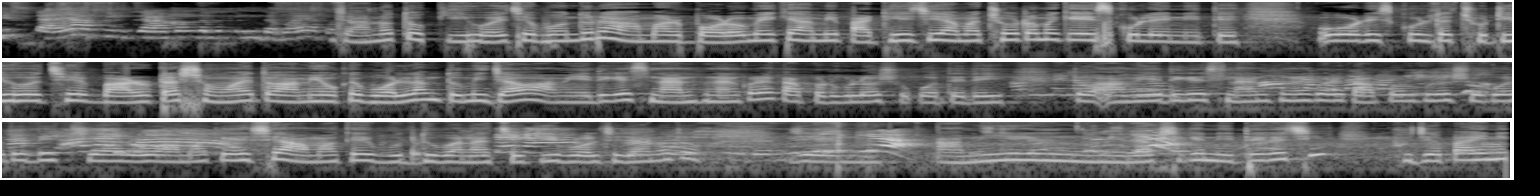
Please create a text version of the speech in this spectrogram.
लिफ्ट आया फिर क्या कौन बटन दबाया জানো তো কি হয়েছে বন্ধুরা আমার বড় মেয়েকে আমি পাঠিয়েছি আমার ছোটো মেয়েকে স্কুলে নিতে ওর স্কুলটা ছুটি হচ্ছে বারোটার সময় তো আমি ওকে বললাম তুমি যাও আমি এদিকে স্নান ফান করে কাপড়গুলো শুকোতে দিই তো আমি এদিকে স্নান ফান করে কাপড়গুলো শুকোতে দিচ্ছি আর ও আমাকে এসে আমাকেই বুদ্ধু বানাচ্ছে কি বলছে জানো তো যে আমি নীলাক্ষীকে নিতে গেছি খুঁজে পাইনি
